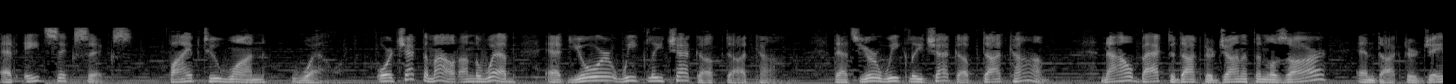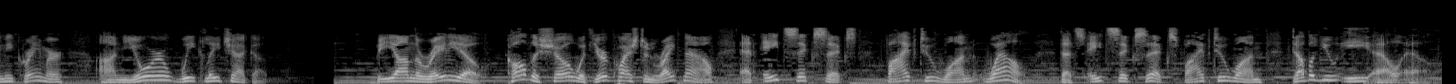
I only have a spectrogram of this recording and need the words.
at 866 521 WELL or check them out on the web at yourweeklycheckup.com. That's yourweeklycheckup.com. Now back to Dr. Jonathan Lazar and Dr. Jamie Kramer on your weekly checkup. Be on the radio. Call the show with your question right now at 866 521 WELL. That's 866 521 W E L L.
